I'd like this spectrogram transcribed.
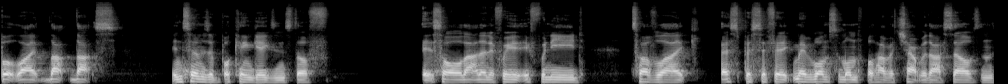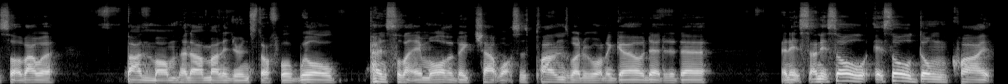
But like that, that's in terms of booking gigs and stuff. It's all that, and then if we if we need to have like a specific, maybe once a month, we'll have a chat with ourselves and sort of our band mom and our manager and stuff. We'll we'll all pencil that in. We'll have a big chat. What's his plans? Where do we want to go? Da da da. And it's and it's all it's all done quite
